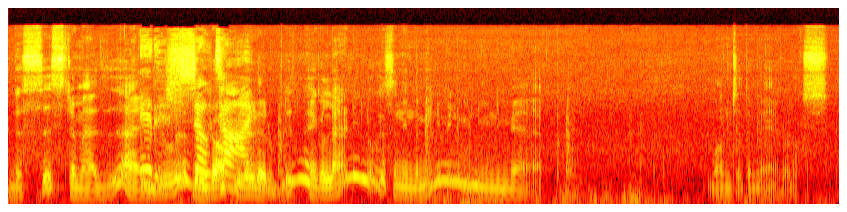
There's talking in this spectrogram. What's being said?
The system has designed It is you as a showtime. calculator. Please make a landing location in the mini mini mini mini map. भन्छ त म्यागडक्स तुमको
